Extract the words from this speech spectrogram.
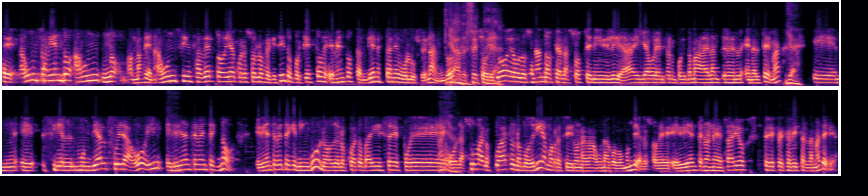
Eh, aún sabiendo, aún no, más bien, aún sin saber todavía cuáles son los requisitos, porque estos eventos también están evolucionando, sobre todo evolucionando hacia la sostenibilidad, y ya voy a entrar un poquito más adelante en el, tema. Eh, eh, si el mundial fuera hoy, evidentemente no. Evidentemente que ninguno de los cuatro países puede, ah, o la suma de los cuatro, no podríamos recibir una, una Copa Mundial. Eso es evidente, no es necesario ser especialista en la materia.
